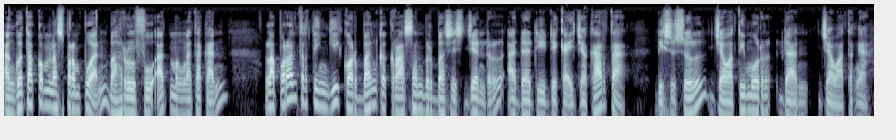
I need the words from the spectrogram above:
Anggota Komnas Perempuan Bahrul Fuad mengatakan, laporan tertinggi korban kekerasan berbasis gender ada di DKI Jakarta, disusul Jawa Timur dan Jawa Tengah.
